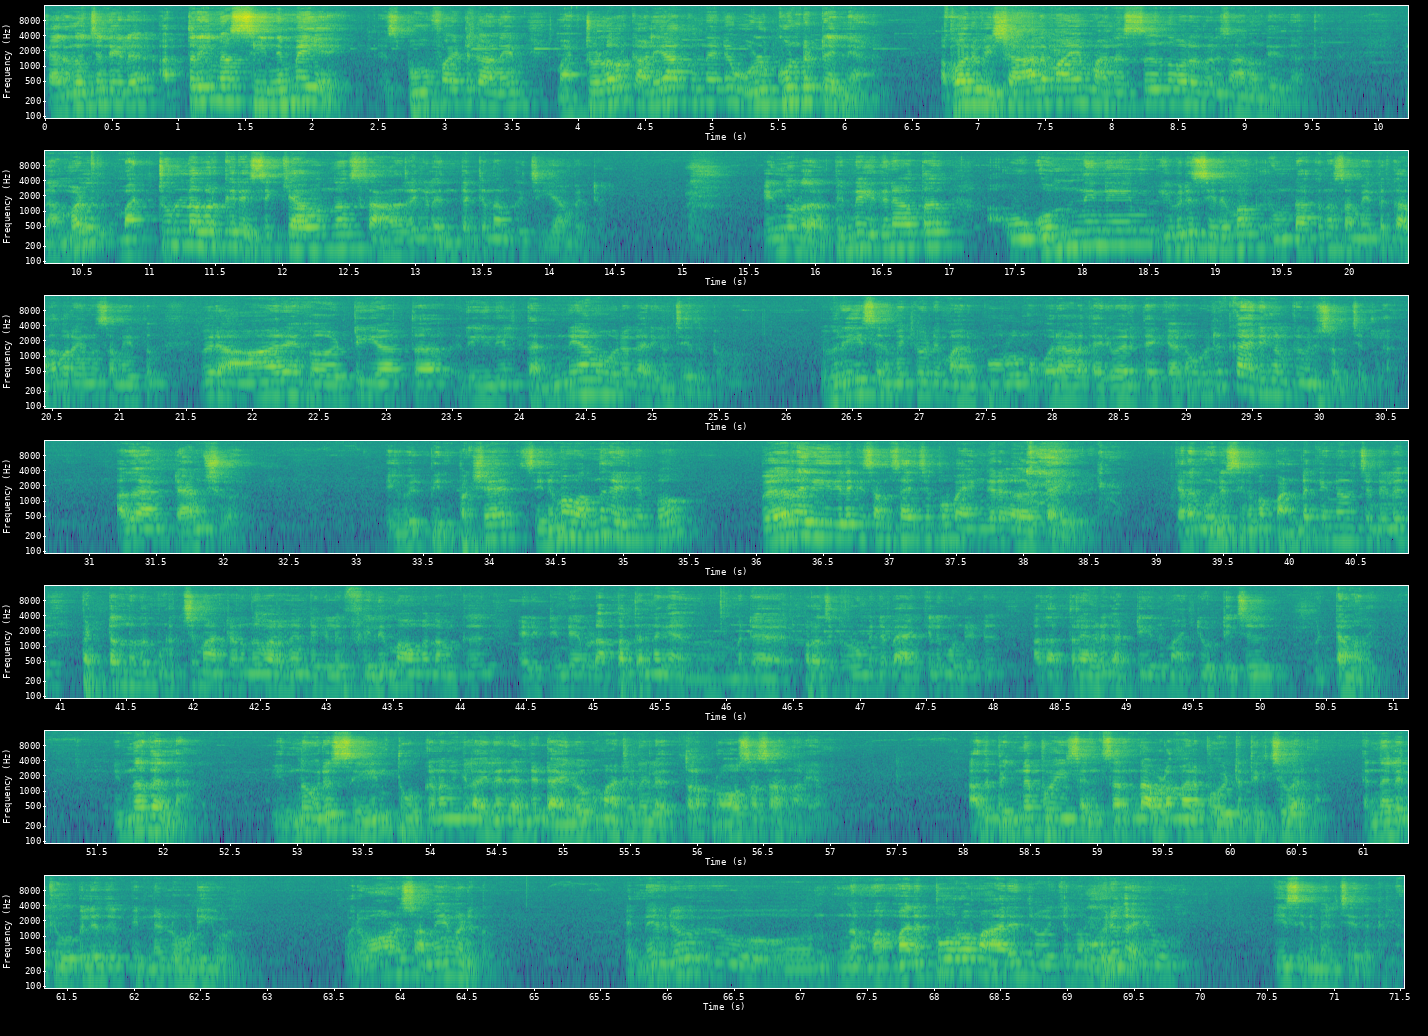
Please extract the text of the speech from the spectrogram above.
കാരണം എന്ന് വെച്ചിട്ടുണ്ടെങ്കിൽ അത്രയും ആ സിനിമയെ സ്പൂഫായിട്ട് കാണുകയും മറ്റുള്ളവർ കളിയാക്കുന്നതിനെ ഉൾക്കൊണ്ടിട്ട് തന്നെയാണ്. അപ്പോൾ ഒരു വിശാലമായ മനസ്സ് എന്ന് പറയുന്ന ഒരു സാധനം സാധനമുണ്ട് ഇതിനകത്ത്. നമ്മൾ മറ്റുള്ളവർക്ക് രസിക്കാവുന്ന സാധനങ്ങൾ എന്തൊക്കെ നമുക്ക് ചെയ്യാൻ പറ്റും എന്നുള്ളതാണ്. പിന്നെ ഇതിനകത്ത് ഒന്നിനെയും ഇവർ സിനിമ ഉണ്ടാക്കുന്ന സമയത്ത് കഥ പറയുന്ന സമയത്തും ഇവരാരെ ഹേർട്ട് ചെയ്യാത്ത രീതിയിൽ തന്നെയാണ് ഓരോ കാര്യങ്ങൾ ചെയ്തിട്ടുള്ളത്. ഇവർ ഈ സിനിമയ്ക്ക് വേണ്ടി മനഃപൂർവം ഒരാളെ കരിവാരത്തേക്കാനോ ഒരു കാര്യങ്ങൾക്ക് ഇവർ ശ്രമിച്ചിട്ടില്ല. അത് ഐ എം ഡാം ഷുവർ ഇവർ പിൻ പക്ഷേ സിനിമ വന്നു കഴിഞ്ഞപ്പോൾ വേറെ രീതിയിലേക്ക് സംസാരിച്ചപ്പോൾ ഭയങ്കര ഹേർട്ടായി ഇവർ കാരണം ഒരു സിനിമ പണ്ടൊക്കെ എന്താണെന്ന് വെച്ചിട്ടുണ്ടെങ്കിൽ പെട്ടെന്ന് അത് മുറിച്ച് മാറ്റണം എന്ന് പറഞ്ഞിട്ടുണ്ടെങ്കിൽ ഫിലിം ആകുമ്പോൾ നമുക്ക് എഡിറ്റിന്റെ അപ്പം തന്നെ മറ്റേ പ്രൊജക്ട് റൂമിന്റെ ബാക്കിൽ കൊണ്ടിട്ട് അത് അത്ര അങ്ങോട്ട് കട്ട് ചെയ്ത് മാറ്റി ഒട്ടിച്ച് വിട്ടാൽ മതി. ഇന്നതല്ല. ഇന്ന് ഒരു സീൻ തൂക്കണമെങ്കിൽ അതിലെ രണ്ട് ഡയലോഗ് മാറ്റണമെങ്കിൽ എത്ര പ്രോസസ്സാണെന്ന് അറിയാം അത് പിന്നെ പോയി സെൻസറിന്റെ അവിടെ വരെ പോയിട്ട് തിരിച്ചു വരണം. എന്നാലേ ക്യൂബിൽ ഇത് പിന്നെ ലോഡ് ചെയ്യുള്ളൂ. ഒരുപാട് സമയമെടുക്കും പിന്നെ ഒരു മനഃപൂർവം ആരെയും ദ്രോഹിക്കുന്ന ഒരു കാര്യവും ഈ സിനിമയിൽ ചെയ്തിട്ടില്ല.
